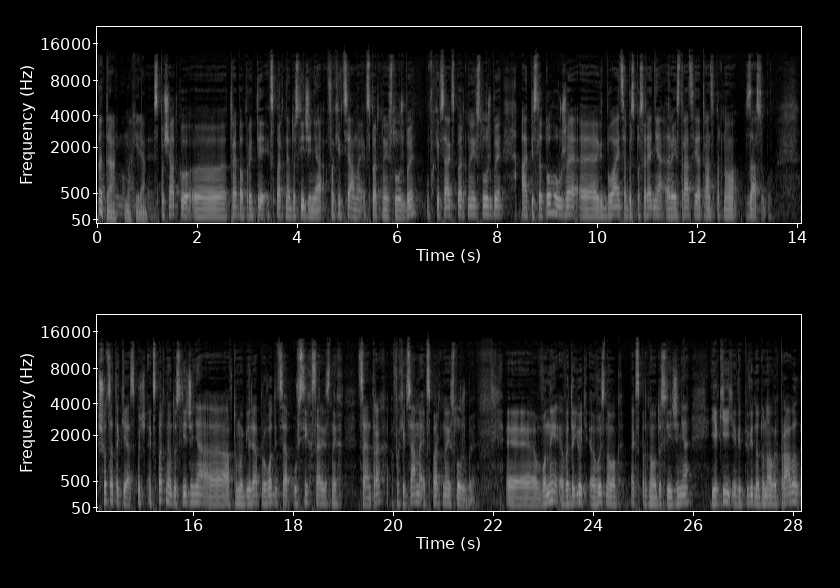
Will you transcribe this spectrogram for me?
Петра Мухіря. Спочатку е, треба пройти експертне дослідження фахівцями експертної служби, фахівця експертної служби, а після того вже е, відбувається безпосередня реєстрація транспортного засобу. Що це таке? Експертне дослідження е, автомобіля проводиться у всіх сервісних центрах фахівцями експертної служби. Е, Вони видають висновок експертного дослідження, який відповідно до нових правил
